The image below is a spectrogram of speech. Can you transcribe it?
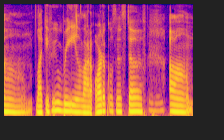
um like if you read a lot of articles and stuff, um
